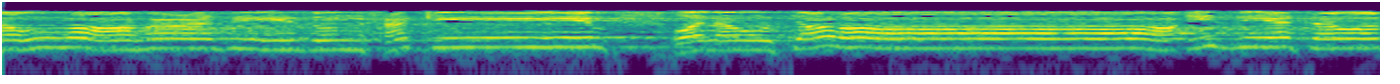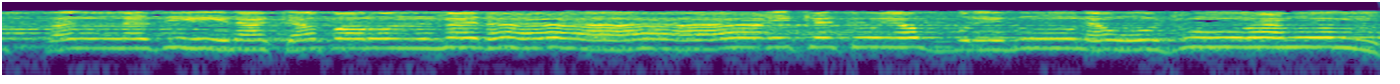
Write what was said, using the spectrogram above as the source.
الله عزيز حكيم. ولو ترى إذ يتوفى الذين كفروا الملائكة يضربون وجوههم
